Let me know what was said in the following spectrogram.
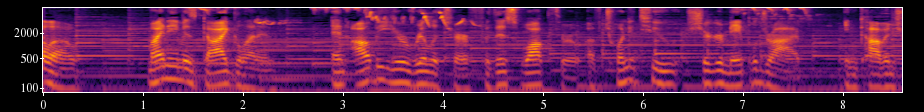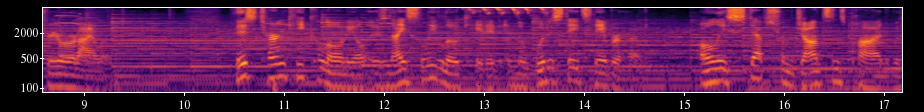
Hello, my name is Guy Glennon, and I'll be your realtor for this walkthrough of 22 Sugar Maple Drive in Coventry, Rhode Island. This turnkey colonial is nicely located in the Wood Estates neighborhood, only steps from Johnson's Pond with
